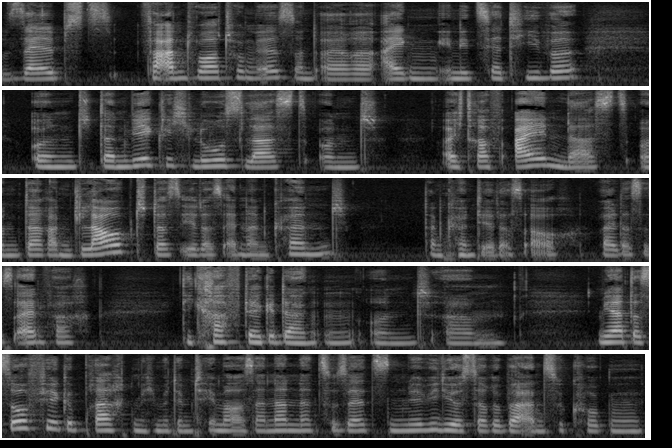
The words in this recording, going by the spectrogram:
Selbstverantwortung ist und eure Eigeninitiative und dann wirklich loslasst und euch darauf einlasst und daran glaubt, dass ihr das ändern könnt, dann könnt ihr das auch, weil das ist einfach die Kraft der Gedanken und ähm, mir hat das so viel gebracht, mich mit dem Thema auseinanderzusetzen, mir Videos darüber anzugucken,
